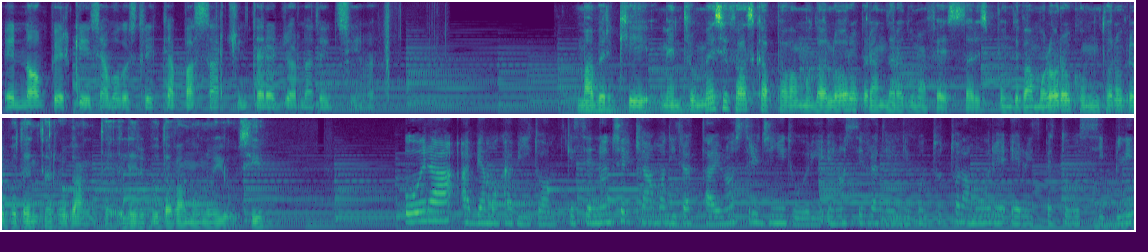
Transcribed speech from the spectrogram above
e non perché siamo costretti a passarci intere giornate insieme ma perché mentre un mese fa scappavamo da loro per andare ad una festa, rispondevamo loro con un tono prepotente e arrogante e li reputavamo noiosi? Ora abbiamo capito che se non cerchiamo di trattare i nostri genitori e i nostri fratelli con tutto l'amore e il rispetto possibili,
